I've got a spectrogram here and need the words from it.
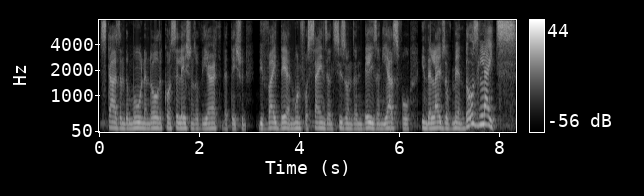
stars and the moon and all the constellations of the earth that they should divide day and moon for signs and seasons and days and years for in the lives of men. Those lights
